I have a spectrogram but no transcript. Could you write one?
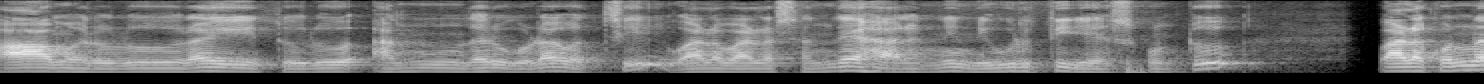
పామరులు రైతులు అందరూ కూడా వచ్చి వాళ్ళ వాళ్ళ సందేహాలన్నీ నివృత్తి చేసుకుంటూ వాళ్ళకున్న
